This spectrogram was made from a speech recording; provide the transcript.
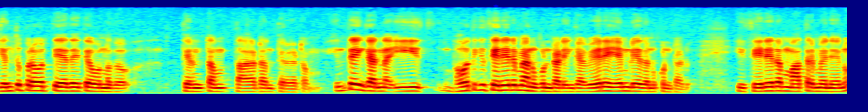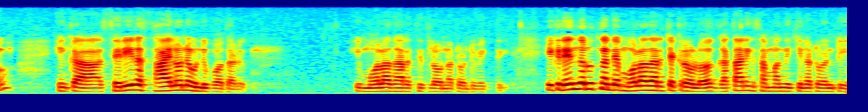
జంతు ప్రవృత్తి ఏదైతే ఉన్నదో తినటం తాగటం తిరగటం. ఇంతే ఇంకా ఈ భౌతిక శరీరమే అనుకుంటాడు. ఇంకా వేరే ఏం లేదనుకుంటాడు. ఈ శరీరం మాత్రమే నేను ఇంకా శరీర స్థాయిలోనే ఉండిపోతాడు. ఈ మూలాధార స్థితిలో ఉన్నటువంటి వ్యక్తి. ఇక్కడ ఏం జరుగుతుందంటే మూలాధార చక్రంలో గతానికి సంబంధించినటువంటి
